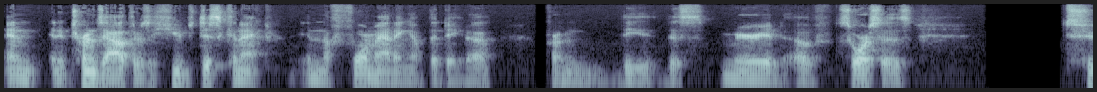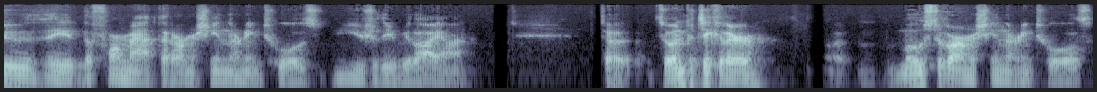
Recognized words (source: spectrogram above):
And, and it turns out there's a huge disconnect in the formatting of the data from the, this myriad of sources to the, the format that our machine learning tools usually rely on. So, so in particular, most of our machine learning tools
